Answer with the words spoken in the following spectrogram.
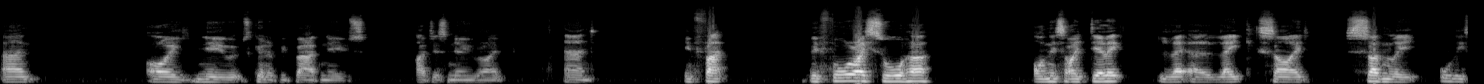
and I knew it was going to be bad news. I just knew, right? And in fact, before I saw her on this idyllic uh, lake side, suddenly all these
